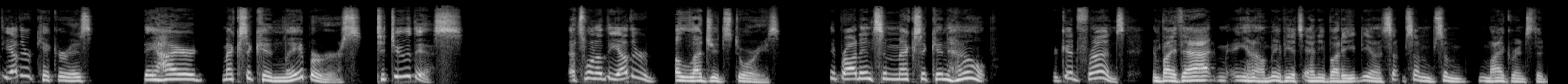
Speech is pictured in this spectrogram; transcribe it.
the other kicker is they hired Mexican laborers to do this. That's one of the other alleged stories. They brought in some Mexican help. They're good friends. And by that, you know, maybe it's anybody, you know, some, some, some migrants that,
